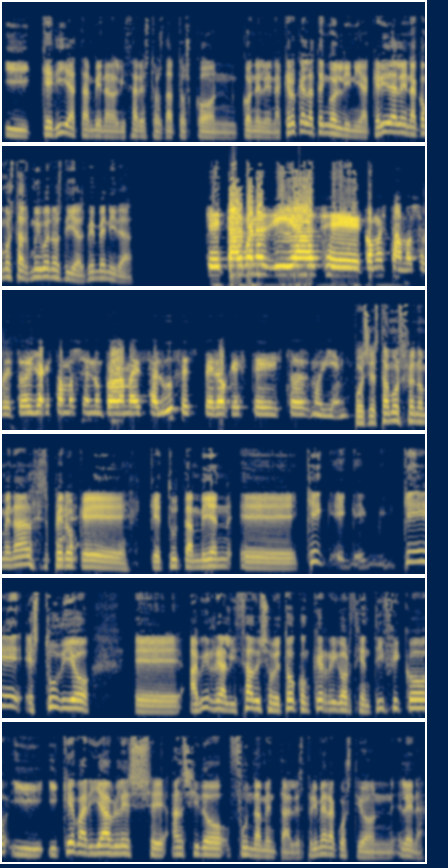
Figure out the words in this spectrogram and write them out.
y quería también analizar estos datos con, con Elena. Creo que la tengo en línea. Querida Elena, ¿cómo estás? Muy buenos días, bienvenida. ¿Qué tal? Buenos días. Eh, ¿Cómo estamos? Sobre todo ya que estamos en un programa de salud, espero que estéis todos muy bien. Pues estamos fenomenal. Espero que, que tú también. Eh, ¿qué, estudio eh, habéis realizado y sobre todo con qué rigor científico y, y qué variables eh, han sido fundamentales? Primera cuestión, Elena.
